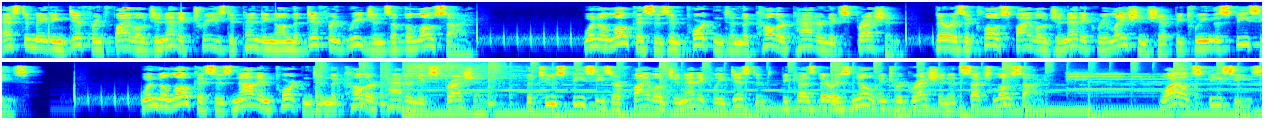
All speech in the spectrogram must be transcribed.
estimating different phylogenetic trees depending on the different regions of the loci. When a locus is important in the color pattern expression, there is a close phylogenetic relationship between the species. When the locus is not important in the color pattern expression, the two species are phylogenetically distant because there is no introgression at such loci. Wild species,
